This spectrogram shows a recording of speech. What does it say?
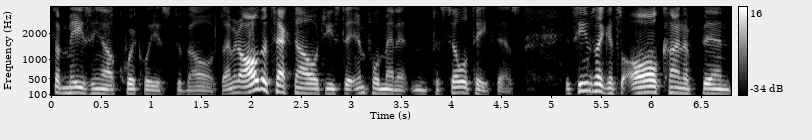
It's amazing how quickly it's developed. I mean, all the technologies to implement it and facilitate this, it seems like it's all kind of been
